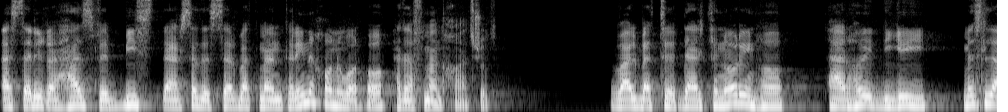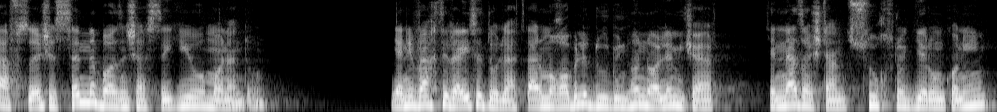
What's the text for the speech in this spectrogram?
از طریق حذف 20 درصد ثروتمندترین خانوارها هدفمند خواهد شد. و البته در کنار اینها طرحهای دیگه‌ای مثل افزایش سن بازنشستگی و مانند اون. یعنی وقتی رئیس دولت در مقابل دوربین ها ناله می کرد که نذاشتن سوخت رو گرون کنیم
